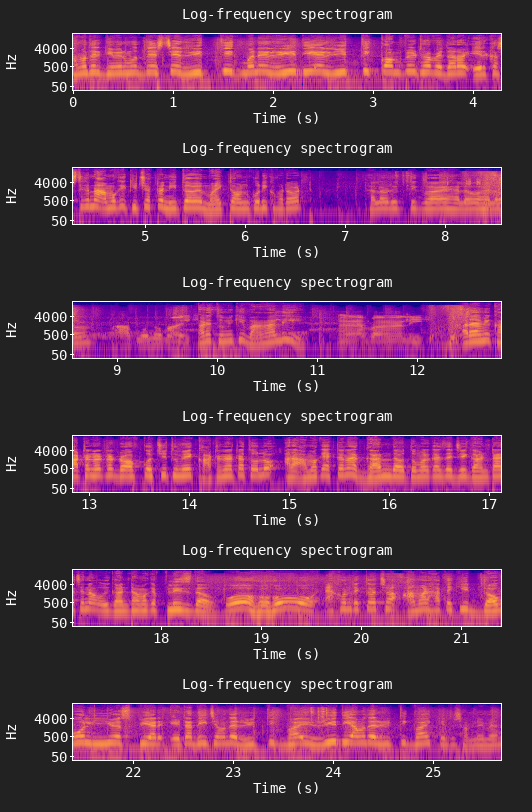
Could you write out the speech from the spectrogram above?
আমাদের গেমের মধ্যে এসছে ঋত্বিক মানে রি দিয়ে ঋত্বিক কমপ্লিট হবে। দাঁড়াও, এর কাছ থেকে না আমাকে কিছু একটা নিতে হবে। মাইকটা অন করি, ফটাফট। হ্যালো ঋত্বিক ভাই হ্যালো হ্যালো হ্যাঁ বলো ভাই আরে তুমি কি বাঙালি হ্যাঁ বাঙালি আরে আমি কাটানাটা ড্রপ করছি তুমি এই কাটানাটা তোলো আর আমাকে একটা না গান দাও তোমার কাছে যে গানটা আছে না ওই গানটা আমাকে প্লিজ দাও ও হো হো এখন দেখতে পাচ্ছ আমার হাতে কি ডবল ইউএসপি আর এটা দিয়েছে আমাদের ঋত্বিক ভাই রি দিয়ে আমাদের ঋত্বিক ভাই কিন্তু সামনে ম্যান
